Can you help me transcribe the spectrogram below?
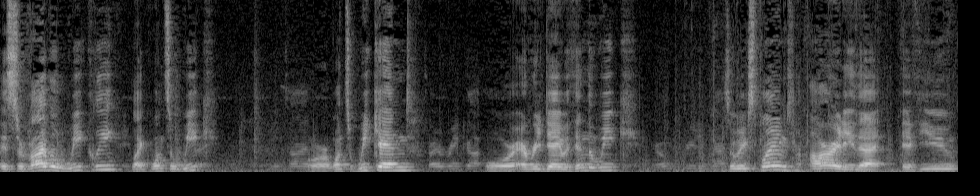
is survival weekly, like once a week? Or once a weekend? Or every day within the week? So we explained already that if you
